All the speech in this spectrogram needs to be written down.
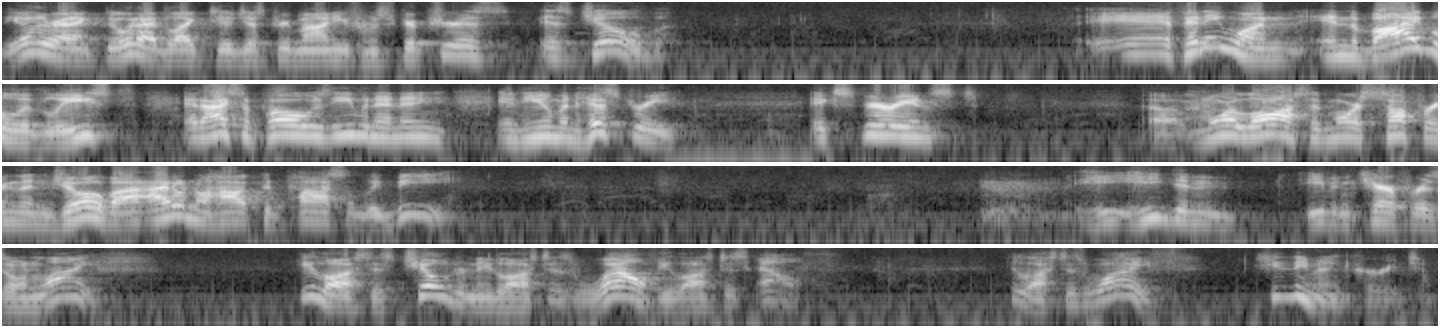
The other anecdote I'd like to just remind you from Scripture is, is Job. If anyone in the Bible, at least, and I suppose even in, in human history, experienced uh, more loss and more suffering than Job, I, I don't know how it could possibly be. He, he didn't even care for his own life. He lost his children, he lost his wealth, he lost his health, he lost his wife. She didn't even encourage him.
